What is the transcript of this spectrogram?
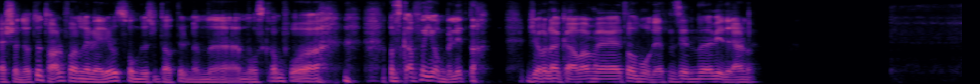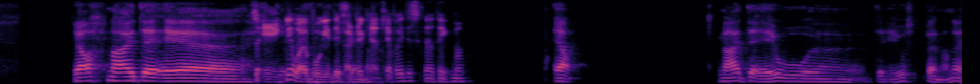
Jeg skjønner jo at du tar den, for han leverer jo sånne resultater, men eh, nå skal han få han skal få jobbe litt, da. Joe Lacava med tålmodigheten sin videre her nå. Ja, nei, det er Så egentlig var jo boogie til Patrick Cantley, faktisk, når jeg tenker meg om. Ja. Nei, det er, jo, eh, det er jo spennende.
